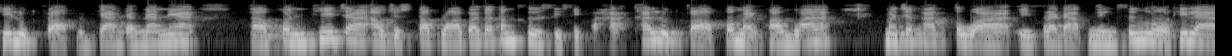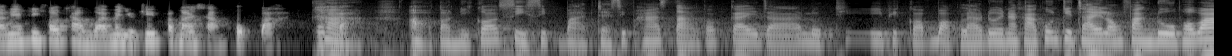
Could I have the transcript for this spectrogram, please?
ที่หลุดกรอบเหมือนกันดังนั้นเนี่ยคนที่จะเอาจุด stop loss ไว้ก็ต้องคือ 40บาทถ้าหลุดกรอบก็หมายความว่า มันจะพักตัวอีกระดับหนึ่ง ซึ่งโลที่แล้วเนี่ยที่เขาทำไว้มันอยู่ที่ประมาณ 36 บาท ค่ะอ่าตอนนี้ก็ 40 บาท 75 สตางค์ก็ใกล้จะหลุดที่พี่ก๊อฟบอกแล้วด้วยนะคะ คุณกิจชัยลองฟังดู เพราะว่า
